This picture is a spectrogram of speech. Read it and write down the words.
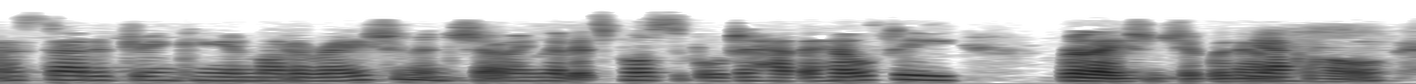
i started drinking in moderation and showing that it's possible to have a healthy relationship with alcohol yeah.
